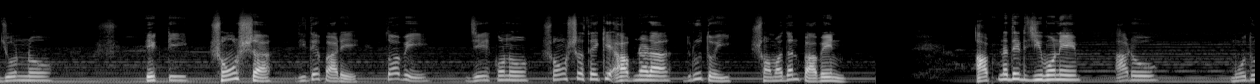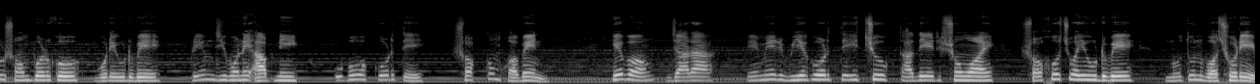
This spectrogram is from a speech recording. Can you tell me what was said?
জন্য একটি সমস্যা দিতে পারে। তবে যে কোনো সমস্যা থেকে আপনারা দ্রুতই সমাধান পাবেন। আপনাদের জীবনে আরও মধুর সম্পর্ক গড়ে উঠবে। প্রেম জীবনে আপনি উপভোগ করতে সক্ষম হবেন এবং যারা প্রেমের বিয়ে করতে ইচ্ছুক তাদের সময় সহজ হয়ে উঠবে নতুন বছরে।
